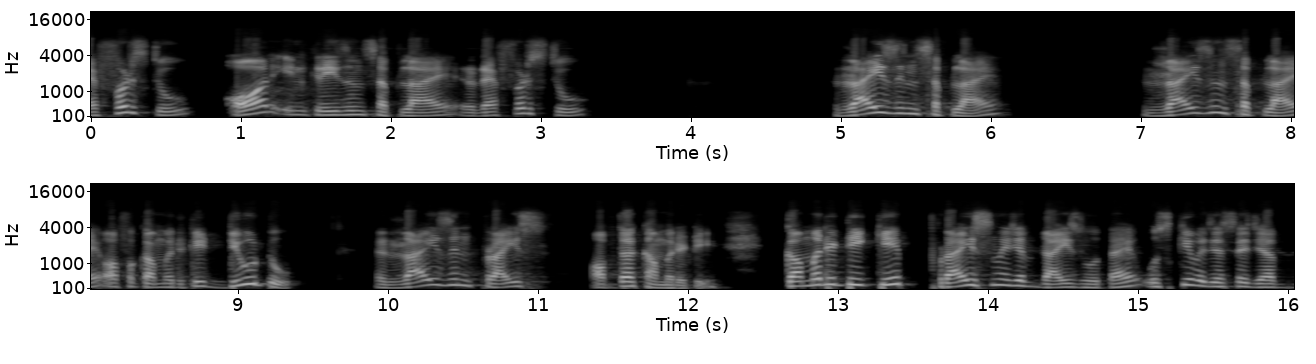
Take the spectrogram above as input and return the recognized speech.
refers to or increase in supply refers to rise in supply, rise in supply of a commodity due to rise in price of the commodity commodity के प्राइस में जब राइज होता है, उसकी वजह से जब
